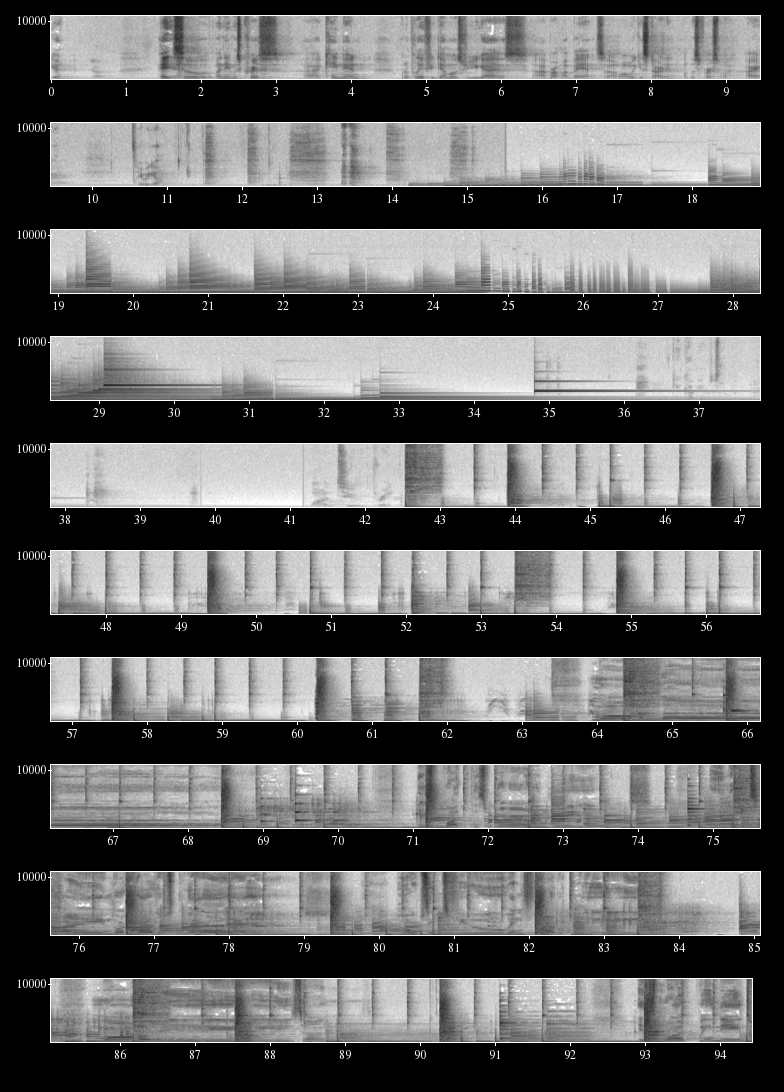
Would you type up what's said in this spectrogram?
good? Yep. Hey, so my name is Chris. I came in, want to play a few demos for you guys. I brought my band, so why don't we get started on this first one? All right, here we go. this world in a time where colors clash. Hope seems few and far between. More reasons is what we need.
